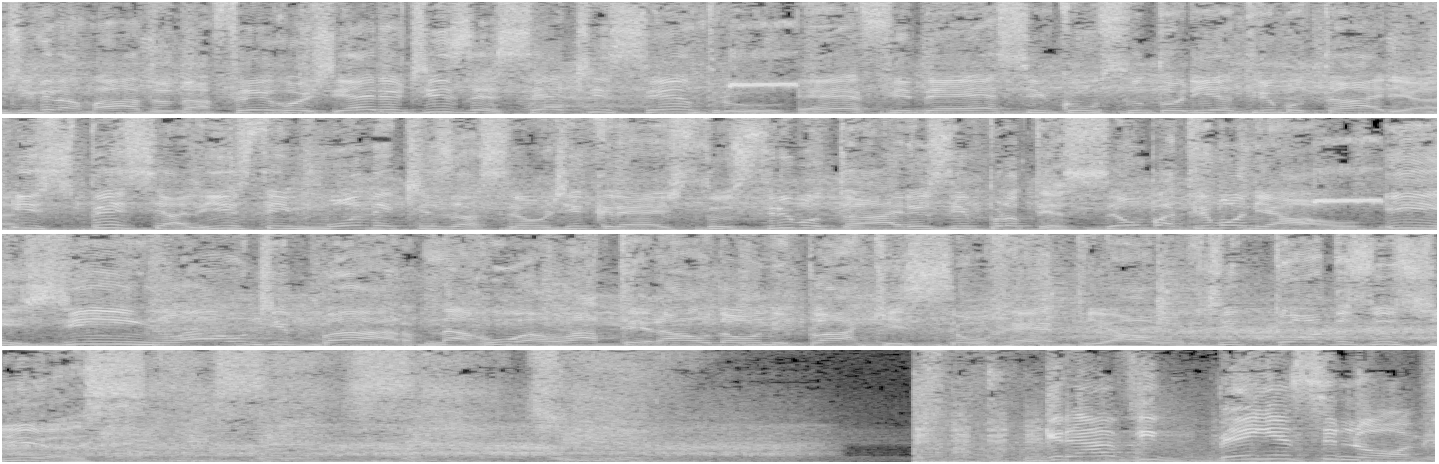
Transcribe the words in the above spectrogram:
de gramado na Frei Rogério 17 Centro. FDS Consultoria Tributária, especialista em monetização de créditos tributários e proteção patrimonial. E Gin Lounge Bar, na rua lateral da Uniplaque, seu happy hour de todos os dias. Grave bem esse nome.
